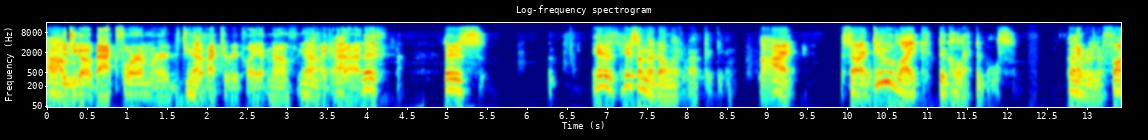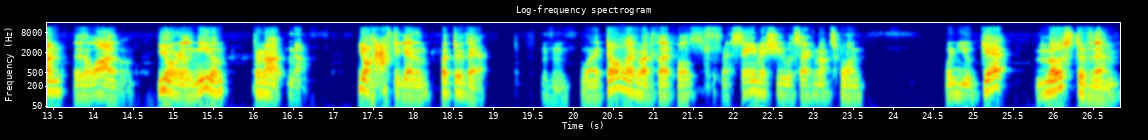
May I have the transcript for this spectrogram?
Um, did you go back for them, or did you no. go back to replay it? No, Yeah, No, I get that. there- there's here's here's something I don't like about the game. All right, so I do like the collectibles. Collectibles are fun. There's a lot of them. You don't really need them. They're not. no. You don't have to get them, but they're there. hmm What I don't like about the collectibles is my same issue with Psychonauts 1. When you get most of them,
